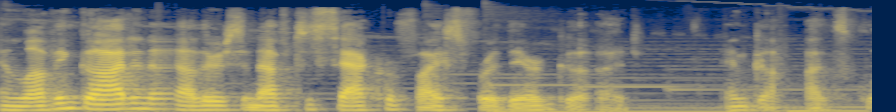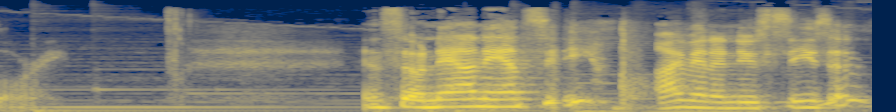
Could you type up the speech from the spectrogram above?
and loving God and others enough to sacrifice for their good and God's glory. And so now, Nancy, I'm in a new season.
